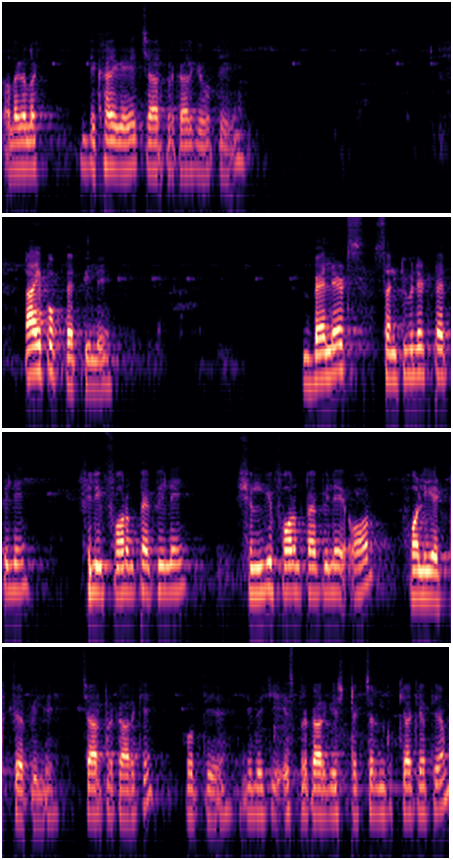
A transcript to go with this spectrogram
अलग अलग दिखाए गए, चार प्रकार के होते हैं। Type of papillae vallates circumvallate papillae filiform papillae form papillae और फॉलिएट पेपिले चार प्रकार के होते हैं। ये देखिए, इस प्रकार के स्ट्रक्चर इनको क्या कहते हैं हम?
